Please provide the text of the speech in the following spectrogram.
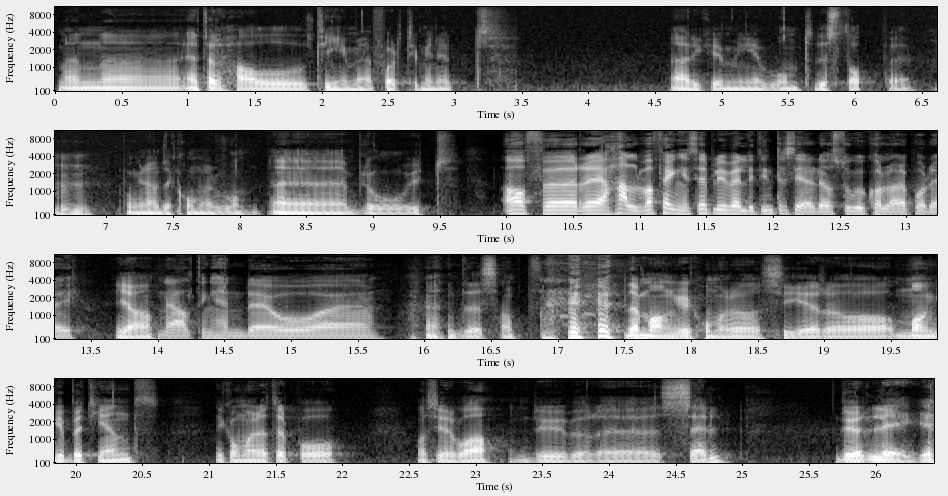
Men uh, etter halv time, 40 minutter, er det ikke mye vondt. Det stopper Mm. på grunn av det kommer vondt, uh, blod ut. Ja, för eh, halva fängelset blev väldigt intresserade och stod och kollade på dig Ja. när allting hände och... Eh, det er sant. Det er mange kommer og sier, og mange betjent de kommer etterpå og sier hva, du eh, selv? Du er lege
